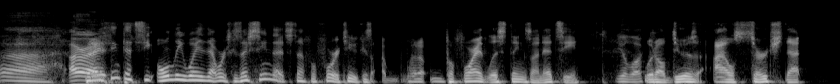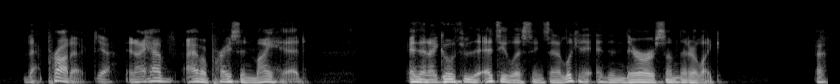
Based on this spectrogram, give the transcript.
Ah, all But I think that's the only way that works because I've seen that stuff before too. Because before I list things on Etsy, you look. what I'll do is I'll search that that product. Yeah. And I have I have a price in my head, and then I go through the Etsy listings and I look at it, and then there are some that are like a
